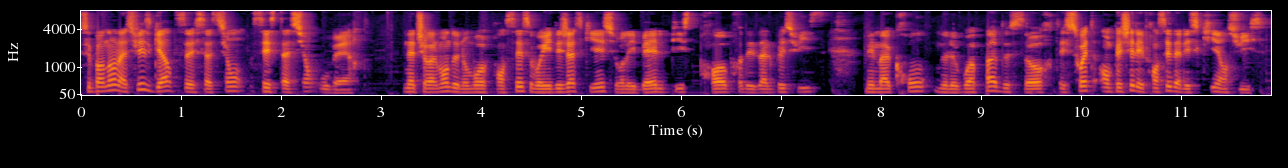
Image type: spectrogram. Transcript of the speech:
Cependant, la Suisse garde ses stations ouvertes. Naturellement, de nombreux Français se voyaient déjà skier sur les belles pistes propres des Alpes suisses, mais Macron ne le voit pas de sorte et souhaite empêcher les Français d'aller skier en Suisse.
